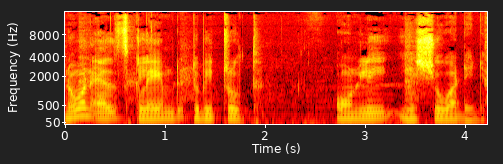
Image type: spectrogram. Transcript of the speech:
No one else claimed to be truth, only Yeshua did.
